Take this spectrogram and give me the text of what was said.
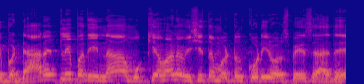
இப்போ டேரக்ட்லி பார்த்தீங்கன்னா முக்கியமான விஷயத்த மட்டும் கோடி ரோட்ஸ் பேசுகிறாரு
